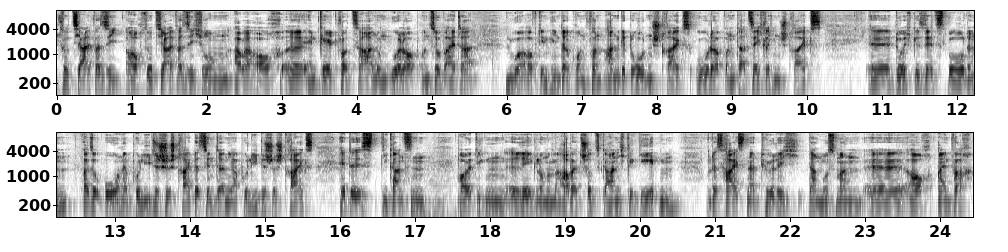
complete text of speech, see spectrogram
Sozialversich auch Sozialversicherung, aber auch äh, Entgeltfortzahlung, Urlaub und so weiter, nur auf dem Hintergrund von angedrohten Streiks oder von tatsächlichen Streiks äh, durchgesetzt wurden, also ohne politische Streik, das sind dann ja politische Streiks, hätte es die ganzen heutigen Regelungen im Arbeitsschutz gar nicht gegeben. Und das heißt natürlich, dann muss man äh, auch einfach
